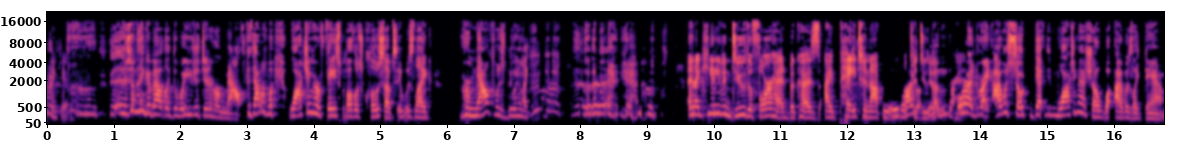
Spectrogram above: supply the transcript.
Thank you. There's something about like the way you just did her mouth because that was what watching her face with all those close ups. It was like her mouth was doing like yeah. And I can't even do the forehead because I pay to not be able to do the, the forehead. Right. I was so that, watching that show. I was like, damn,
